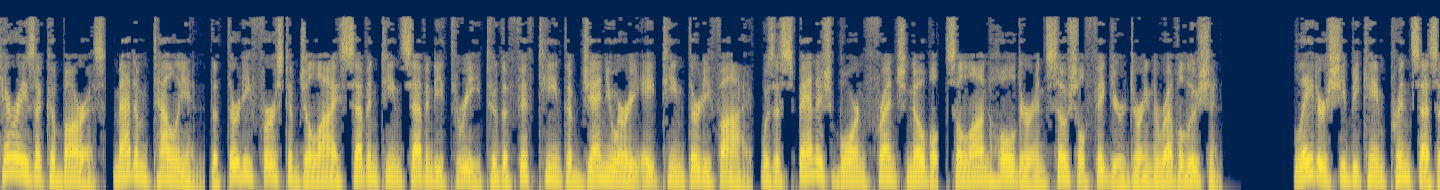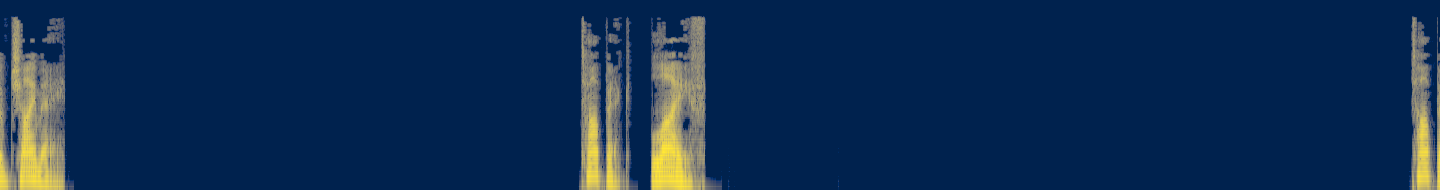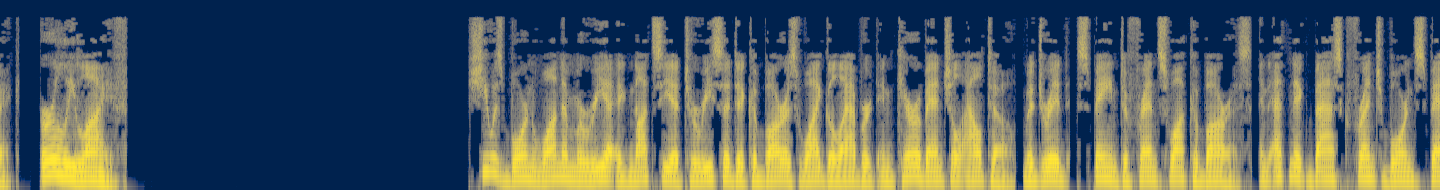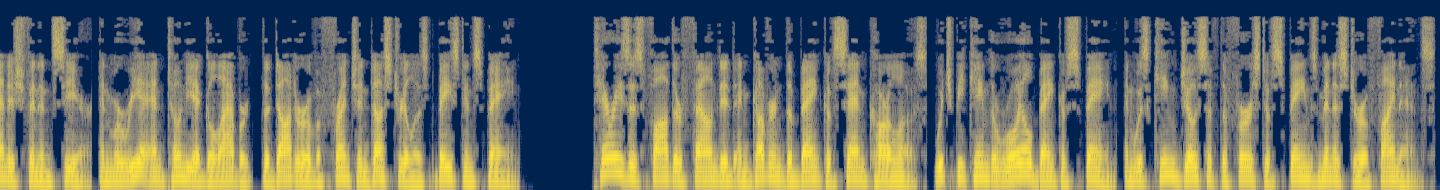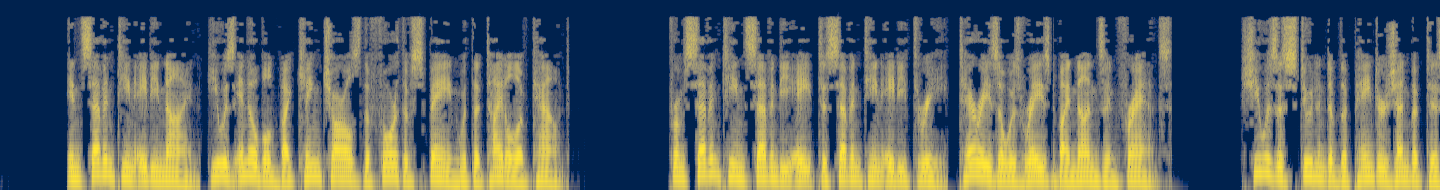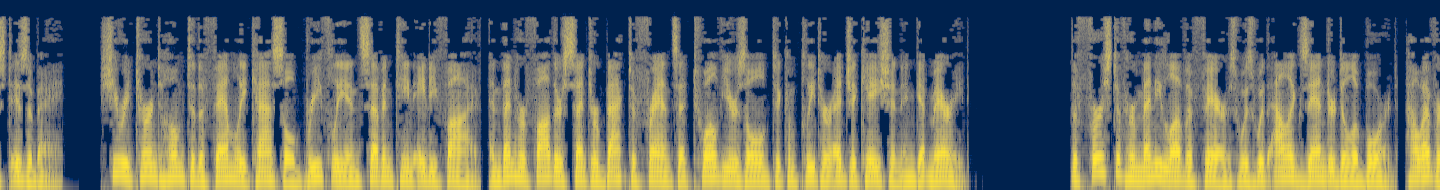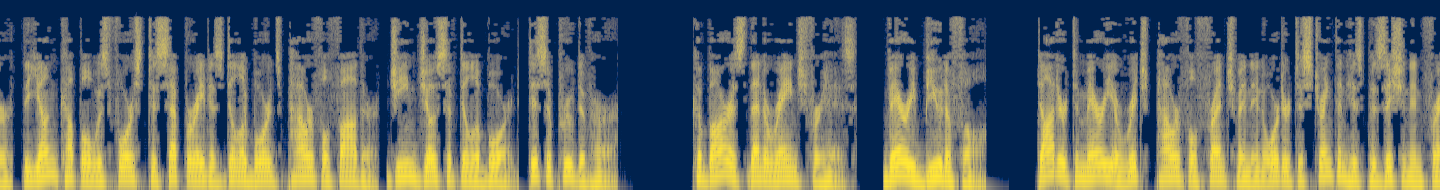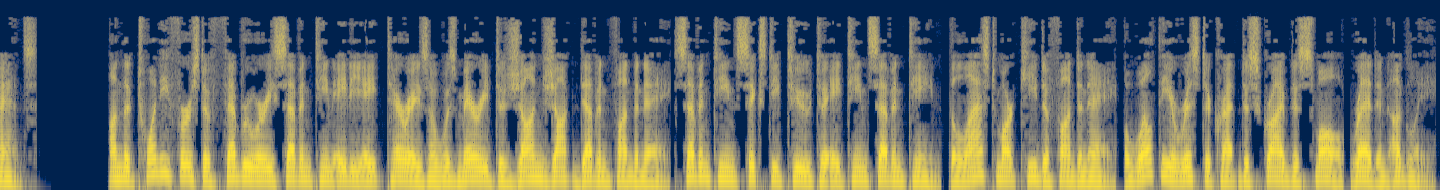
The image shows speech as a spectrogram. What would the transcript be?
Teresa Cabarrus, Madame Tallien, the 31st of July 1773 to the 15th of January 1835, was a Spanish-born French noble, salon holder and social figure during the Revolution. Later she became Princess of Chimay. Life Early life She was born Juana Maria Ignacia Teresa de Cabarrus y Galabert in Carabanchel Alto, Madrid, Spain to François Cabarrus, an ethnic Basque French-born Spanish financier, and Maria Antonia Galabert, the daughter of a French industrialist based in Spain. Teresa's father founded and governed the Bank of San Carlos, which became the Royal Bank of Spain, and was King Joseph I of Spain's Minister of Finance. In 1789, he was ennobled by King Charles IV of Spain with the title of Count. From 1778 to 1783, Teresa was raised by nuns in France. She was a student of the painter Jean-Baptiste Isabey. She returned home to the family castle briefly in 1785, and then her father sent her back to France at 12 years old to complete her education and get married. The first of her many love affairs was with Alexander de Laborde, however, the young couple was forced to separate as de Laborde's powerful father, Jean-Joseph de Laborde, disapproved of her. Cabarrus then arranged for his very beautiful daughter to marry a rich, powerful Frenchman in order to strengthen his position in France. On 21 February 1788 Teresa was married to Jean-Jacques Devin Fontenay (1762–1817), the last Marquis de Fontenay, a wealthy aristocrat described as small, red and ugly.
